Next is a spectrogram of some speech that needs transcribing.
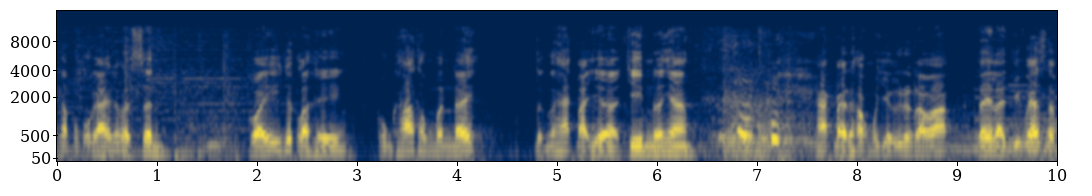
Gặp một cô gái rất là xinh. Cô ấy rất là hiền cũng khá thông minh đấy. Đừng có hát bài giờ chim nữa nha. Hát bài đó không có giữ được đâu á. Đây là chiếc vé xem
